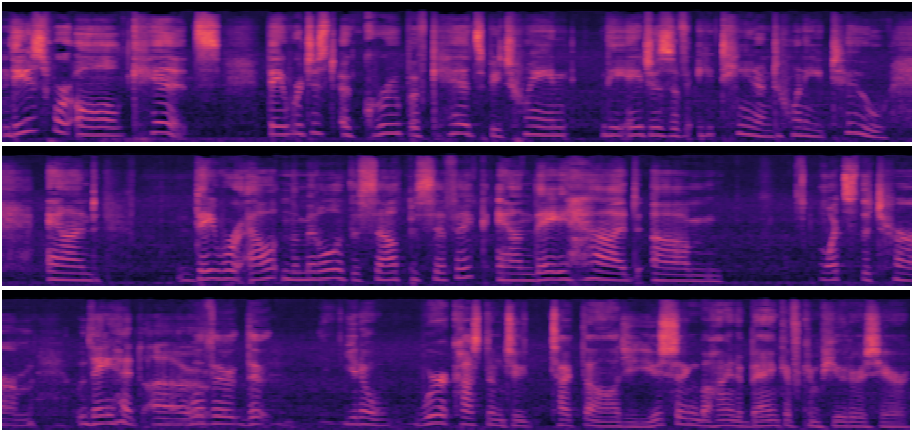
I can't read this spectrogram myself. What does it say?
These were all kids. They were just a group of kids between the ages of 18 and 22. And they were out in the middle of the South Pacific, and they had. Um, what's the term? They had. Uh, well, they're, they're, you know, we're accustomed to technology. You're sitting behind a bank of computers here.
